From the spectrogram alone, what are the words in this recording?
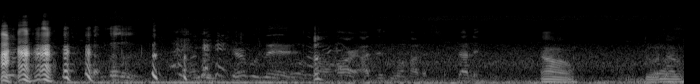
I need careful there. Uh, art. I just know how to spell it. oh, do another.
